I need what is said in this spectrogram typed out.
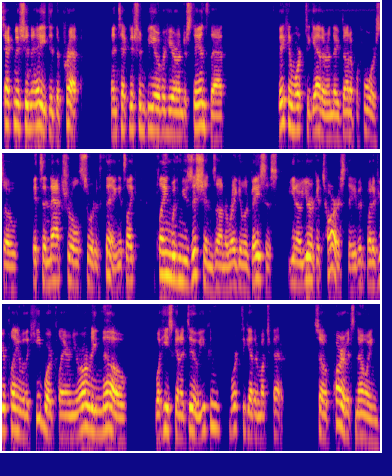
technician A did the prep and technician B over here understands that, they can work together and they've done it before. So it's a natural sort of thing. It's like playing with musicians on a regular basis. You know, you're a guitarist, David, but if you're playing with a keyboard player and you already know what he's going to do, you can work together much better. So part of it's knowing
